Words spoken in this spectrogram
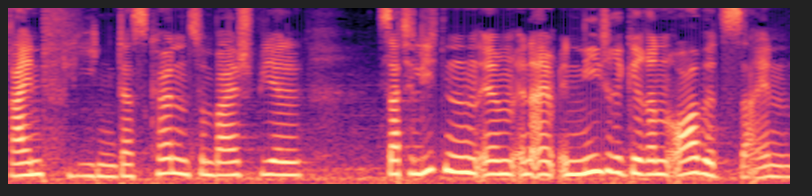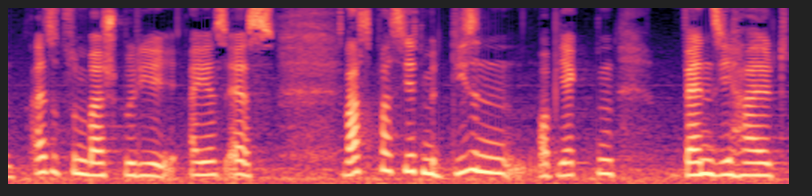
reinfliegen? Das können zum Beispiel Satelliten im, in einem in niedrigeren Orbits sein, also zum Beispiel die ISS. Was passiert mit diesen Objekten, wenn sie halt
